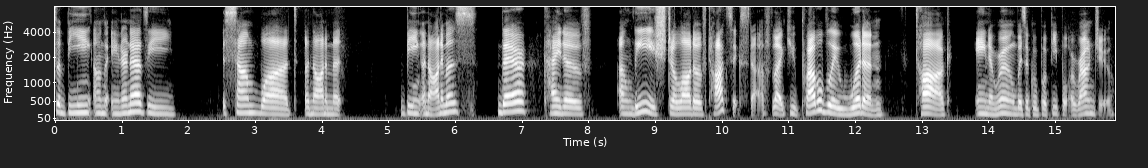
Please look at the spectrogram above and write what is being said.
the being on the internet, the somewhat anonymous being anonymous there kind of unleashed a lot of toxic stuff. Like you probably wouldn't talk in a room with a group of people around you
